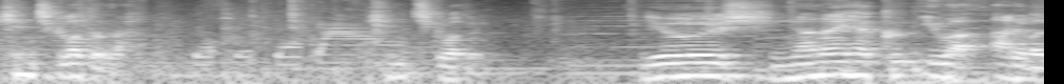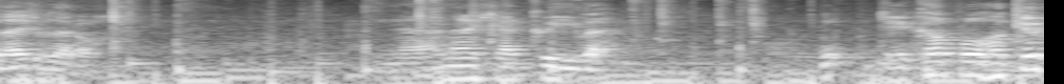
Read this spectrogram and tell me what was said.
建築バトルだ。建築バトル。よし700岩あれば大丈夫だろう。700岩。おデカポ発見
